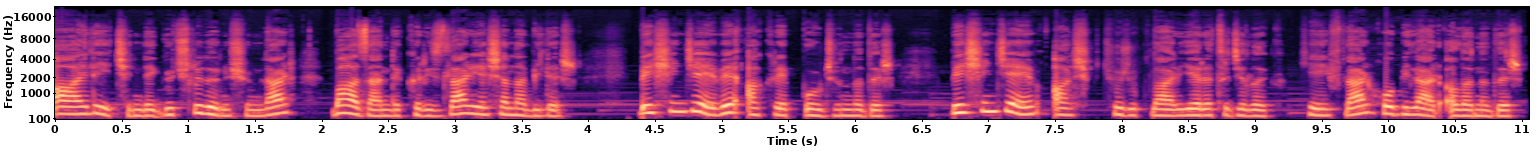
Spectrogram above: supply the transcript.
aile içinde güçlü dönüşümler, bazen de krizler yaşanabilir. Beşinci evi Akrep Burcu'ndadır. Beşinci ev aşk, çocuklar, yaratıcılık, keyifler, hobiler alanıdır.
